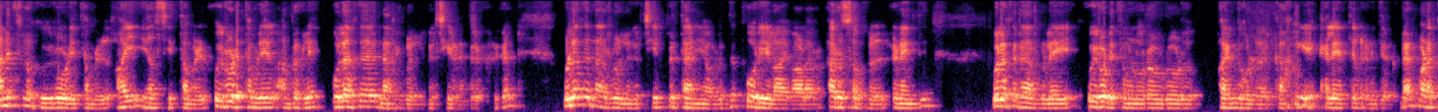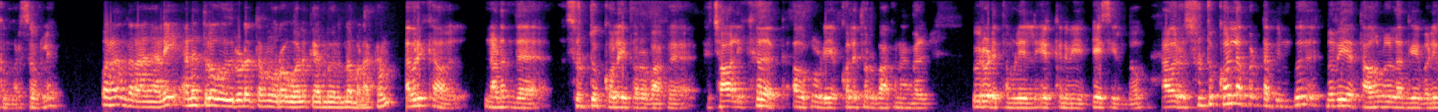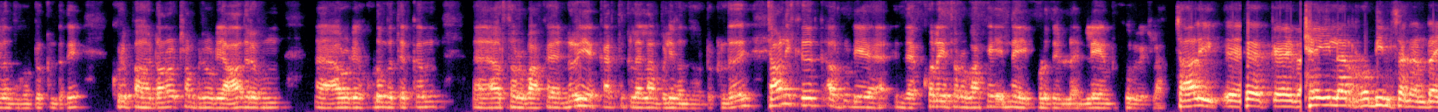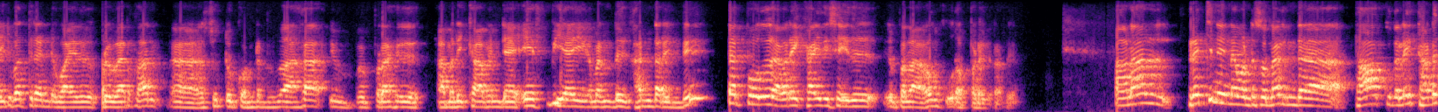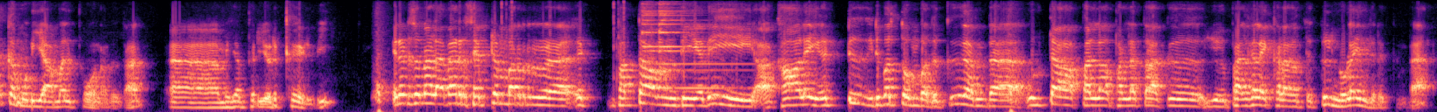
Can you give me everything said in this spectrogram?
அனைத்துலக உயிரோடை தமிழ் ஐஎல்சி தமிழ் உயிரோடை தமிழில் அன்பர்களே உலக நகர்வுகள் நிகழ்ச்சியில் இணைந்திருக்கிறீர்கள். உலக நகர்வுகள் நிகழ்ச்சியில் பிரித்தானியாவிலிருந்து போரியல் ஆய்வாளர் அரசு அவர்கள் இணைந்து உலக நகர்வுகளை உயிரோடை தமிழ் உறவோடு பகிர்ந்து கொள்வதற்காக இங்கே கலையத்தில் இணைந்திருக்கிறார். வணக்கம் அரசு அவர்களே. வணக்கம் ராஜாணி அனைத்துல உயிரோட தமிழ் உறவுகளுக்கு அன்பிருந்த வணக்கம். அமெரிக்காவில் நடந்த சுட்டுக் கொலை தொடர்பாக சார்லி ஹர்க் அவர்களுடைய கொலை தொடர்பாக நாங்கள் உயிரோடை தமிழில் ஏற்கனவே பேசியிருந்தோம். அவர் சுட்டுக் கொல்லப்பட்ட பின்பு நிறைய தகவல்கள் அங்கே வெளிவந்து கொண்டிருக்கின்றது. குறிப்பாக டொனால்ட் ட்ரம்பினுடைய ஆதரவும் அஹ், அவருடைய குடும்பத்திற்கும் அவர் தொடர்பாக நிறைய கருத்துக்கள் எல்லாம் வெளிவந்து கொண்டிருக்கின்றது. சார்லி கேக் அவர்களுடைய இந்த கொலை தொடர்பாக என்ன இப்பொழுது உள்ள நிலை என்று கூறுவீர்களா? சார்லி டெய்லர் ரொபின்சன் என்ற இருபத்தி ரெண்டு வயது ஒருவர் தான் சுட்டுக் கொண்டிருந்ததாக இவ் பிறகு அமெரிக்காவின் எஃபிஐ வந்து கண்டறிந்து தற்போது அவரை கைது செய்து இருப்பதாகவும் கூறப்படுகிறது. ஆனால் பிரச்சனை என்னவென்று சொன்னால் இந்த தாக்குதலை தடுக்க முடியாமல் போனதுதான் மிகப்பெரிய ஒரு கேள்வி. என்னென்னு சொன்னால் அவர் செப்டம்பர் பத்தாம் தேதி காலை எட்டு இருபத்தொன்பதுக்கு அந்த உல்டா பல்ல பள்ளத்தாக்கு பல்கலைக்கழகத்துக்குள் நுழைந்திருக்கின்றார்.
